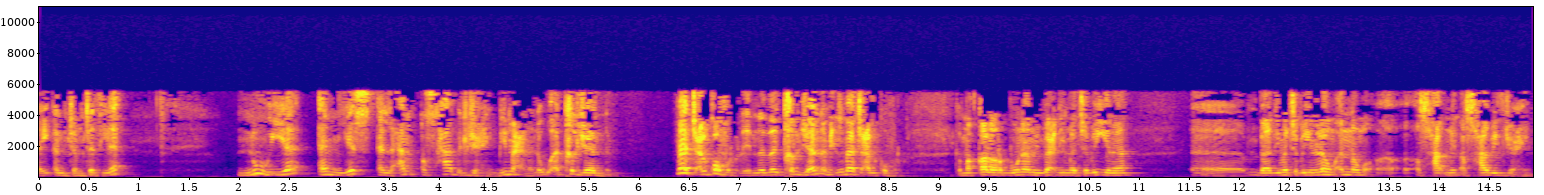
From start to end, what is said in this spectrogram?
أي أن تمتثله نهي أن يسأل عن أصحاب الجحيم. بمعنى لو أدخل جهنم. مات على الكفر. لأن إذا يدخل جهنم يعني مات على الكفر. كما قال ربنا من بعد ما تبين آه، من بعد ما تبين لهم أنهم أصحاب من أصحاب الجحيم.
